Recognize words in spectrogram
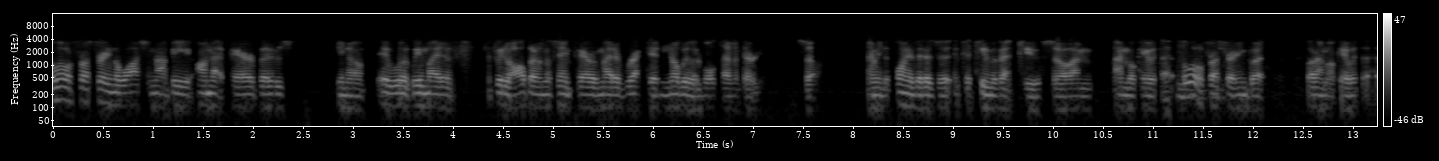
a little frustrating to watch and not be on that pair, but it was, you know, it would, we might have, if we'd all been on the same pair, we might have wrecked it and nobody would have bowled 730. So, I mean, the point of it is a, it's a team event too, so I'm, I'm okay with that. It's a little frustrating, but, but I'm okay with it.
